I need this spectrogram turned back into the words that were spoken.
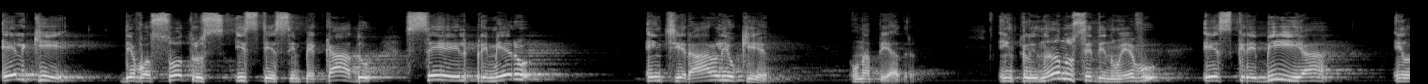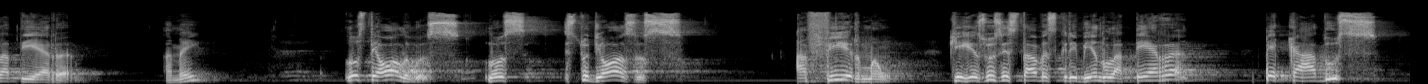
Ele que de vosotros esteja sem pecado, seja ele primeiro em tirar-lhe o que? Uma pedra. Inclinando-se de novo, escrevia em la tierra. Amém? Os teólogos, os Estudiosos afirmam que Jesus estava escrevendo na terra pecados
